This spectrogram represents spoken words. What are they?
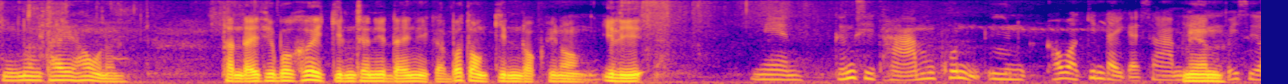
ในเมืองไทยเฮานั่นท่านใดที่บ่เคยกินชนิดใดนี่ก็บ่ต้องกินดอกพี่น้องอีหลีแมนถึงสิถามคนอื่นเขาว่ากินได้กับซามแม่น ไปเสือ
